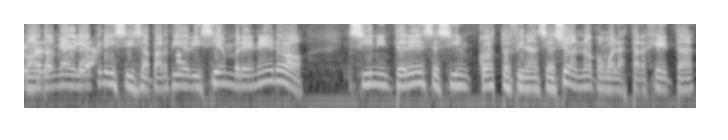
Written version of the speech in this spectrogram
cuando termine la crisis a partir de diciembre, enero, sin intereses, sin costo de financiación, no como las tarjetas,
